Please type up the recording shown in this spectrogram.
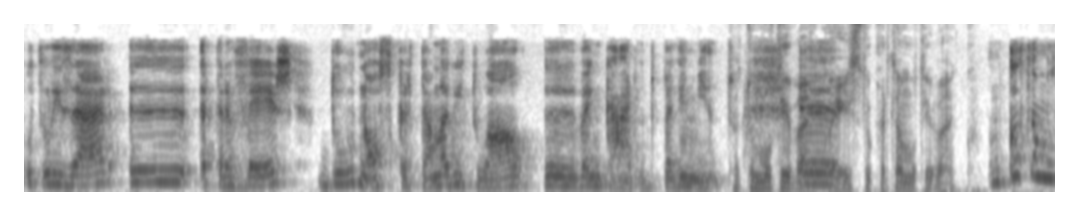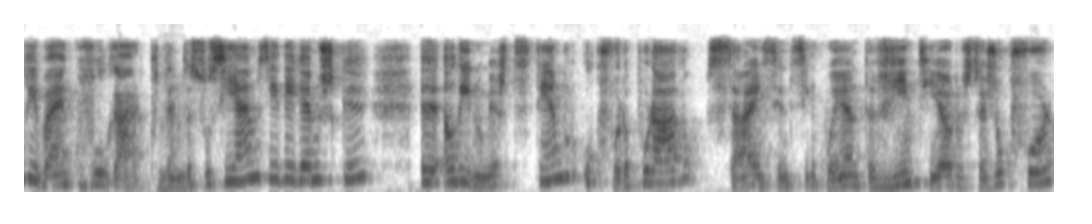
utilizar uh, através do nosso cartão habitual uh, bancário de pagamento. Portanto, o multibanco, é isso do cartão multibanco? Um cartão multibanco vulgar, portanto, uhum. associamos e digamos que ali no mês de setembro setembro, o que for apurado, 100, 150, 20 euros, seja o que for,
